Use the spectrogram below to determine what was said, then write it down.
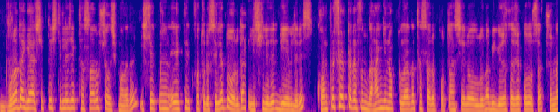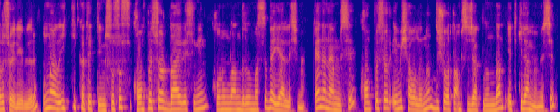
Burada gerçekleştirilecek tasarruf çalışmaları işletmenin elektrik faturasıyla doğrudan ilişkilidir diyebiliriz. Kompresör tarafında hangi noktalarda tasarruf potansiyeli olduğuna bir göz atacak olursak şunları söyleyebilirim. Bunlarda ilk dikkat ettiğimiz husus kompresör dairesinin konumlandırılması ve yerleşimi. En önemlisi kompresör emiş havalarının dış ortam sıcaklığından etkilenmemesi.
